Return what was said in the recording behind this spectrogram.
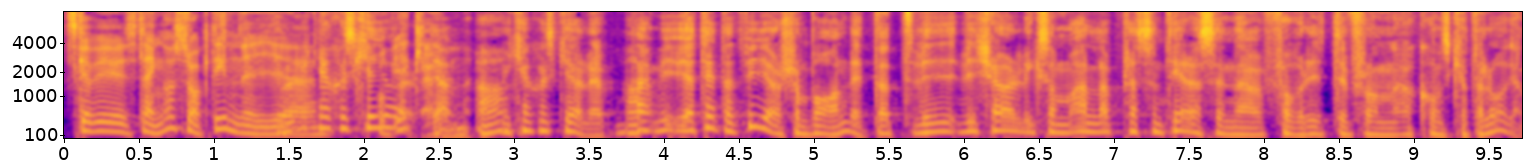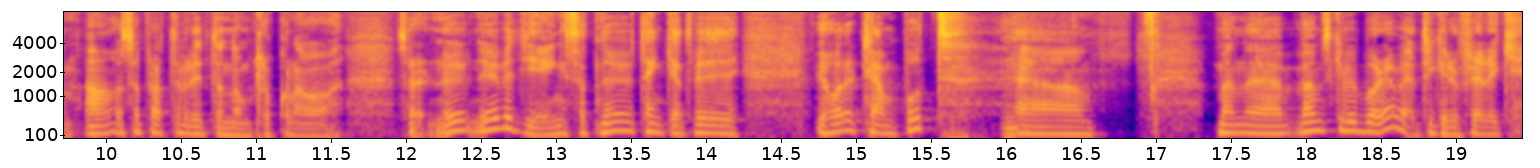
ska vi slänga oss rakt in i Men vi kanske ska objekten? Ja. Vi kanske ska göra det. Ja. Jag tänkte att vi gör som vanligt. Att vi, vi kör liksom, alla presenterar sina favoriter från auktionskatalogen. Ja. Och så pratar vi lite om de klockorna. Och så. Nu, nu är vi ett gäng, så nu tänker jag att vi, vi håller tempot. Mm. Eh, men eh, vem ska vi börja med, tycker du Fredrik?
